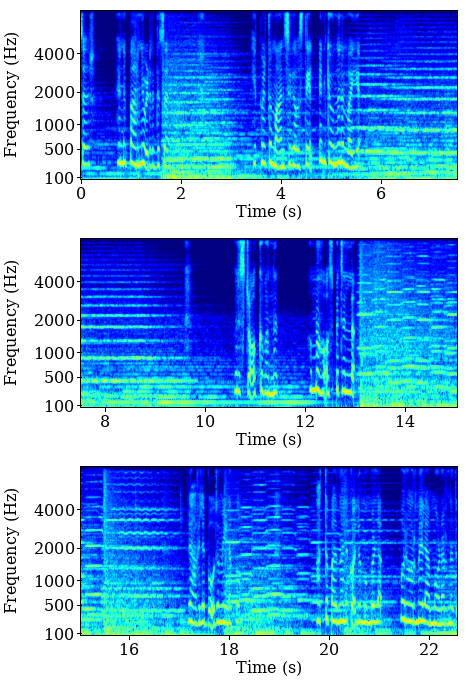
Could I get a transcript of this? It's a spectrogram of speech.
സർ എന്നെ പറഞ്ഞു വിടരുത് സർ. ഇപ്പോഴത്തെ മാനസികാവസ്ഥയിൽ എനിക്കൊന്നിനും വയ്യ. ഒരു സ്ട്രോക്ക് വന്ന് അമ്മ ഹോസ്പിറ്റലിൽ രാവിലെ ബോധം വീണപ്പോ പത്ത് പതിനാല് കൊല്ലം മുമ്പുള്ള ഒരു ഓർമ്മയില അമ്മ ഉണർന്നത്.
